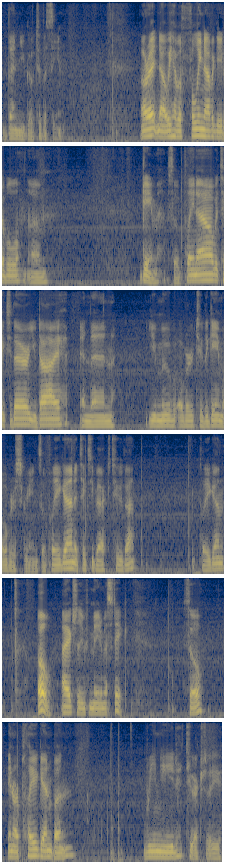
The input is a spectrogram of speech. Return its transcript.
Then you go to the scene. Alright, now we have a fully navigatable um, game. So play now, it takes you there, you die, and then you move over to the game over screen. So play again, it takes you back to that. Play again. Oh, I actually made a mistake. So, in our play again button, we need to actually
